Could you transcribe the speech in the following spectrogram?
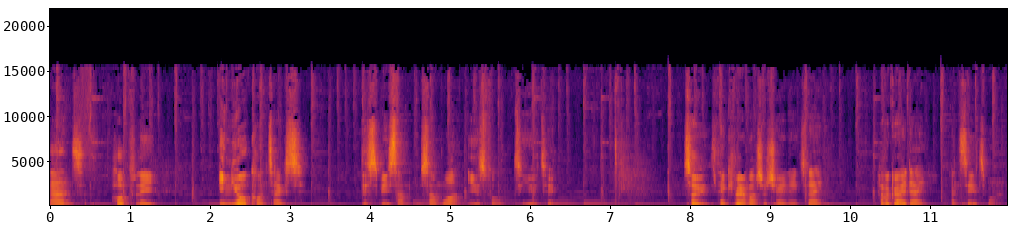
and hopefully, in your context, this will be some somewhat useful to you too. So thank you very much for tuning in today. Have a great day, and see you tomorrow.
